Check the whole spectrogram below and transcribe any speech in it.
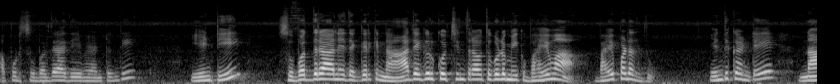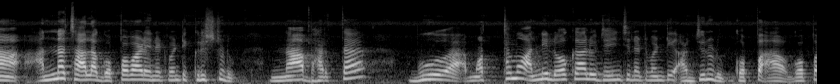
అప్పుడు సుభద్రాదేవి అంటుంది ఏంటి? సుభద్ర అనే దగ్గరికి నా దగ్గరకు వచ్చిన తర్వాత కూడా మీకు భయమా? భయపడద్దు. ఎందుకంటే నా అన్న చాలా గొప్పవాడైనటువంటి కృష్ణుడు. నా భర్త భూ మొత్తము అన్ని లోకాలు జయించినటువంటి అర్జునుడు గొప్ప గొప్ప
